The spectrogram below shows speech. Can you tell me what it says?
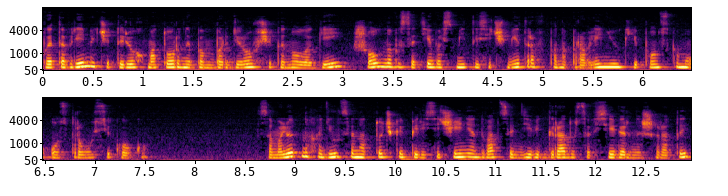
В это время четырехмоторный бомбардировщик Энола Гей шел на высоте 8 тысяч метров по направлению к японскому острову Сикоку. Самолет находился над точкой пересечения 29 градусов северной широты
